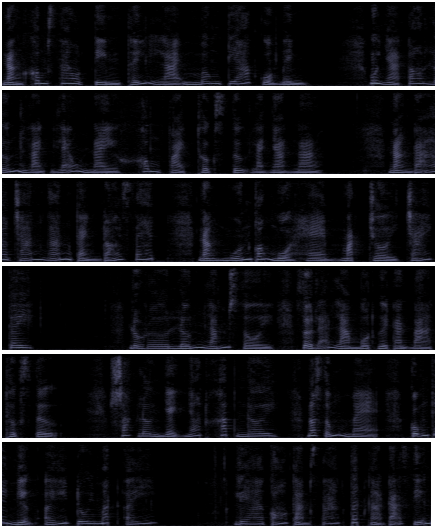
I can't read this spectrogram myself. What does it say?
Nàng không sao tìm thấy lại mông tía của mình. Ngôi nhà to lớn lạnh lẽo này không phải thực sự là nhà nàng. Nàng đã chán ngán cảnh đói rét, nàng muốn có mùa hè mặt trời trái cây. Laura lớn lắm rồi, giờ đã là một người đàn bà thực sự. Sắc lơ nhảy nhót khắp nơi, nó giống mẹ, cũng cái miệng ấy, đôi mắt ấy. Lea có cảm giác tất cả đã diễn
